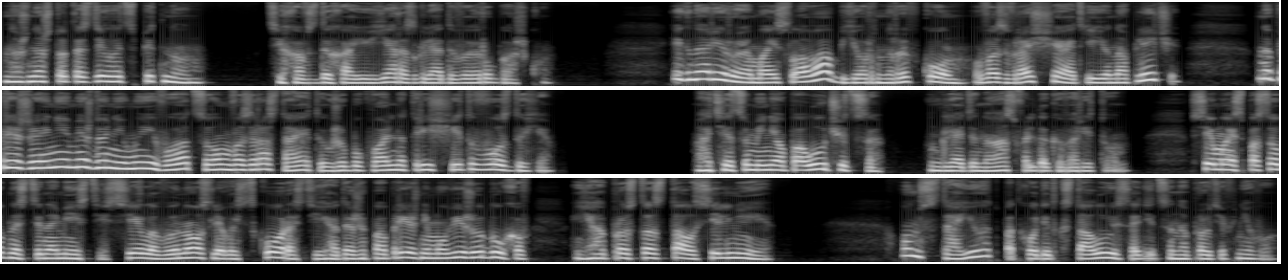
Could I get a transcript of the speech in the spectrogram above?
«Нужно что-то сделать с пятном», — тихо вздыхаю я, разглядывая рубашку. Игнорируя мои слова, Бьорн рывком возвращает ее на плечи. Напряжение между ним и его отцом возрастает и уже буквально трещит в воздухе. «Отец, у меня получится», — глядя на Асфальда, говорит он. «Все мои способности на месте, сила, выносливость, скорость, я даже по-прежнему вижу духов, я просто стал сильнее». Он встает, подходит к столу и садится напротив него.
